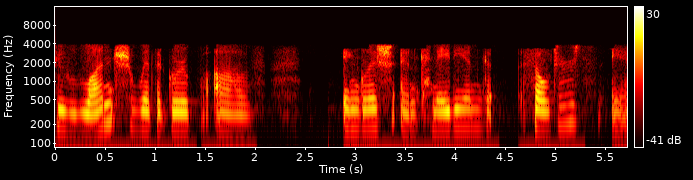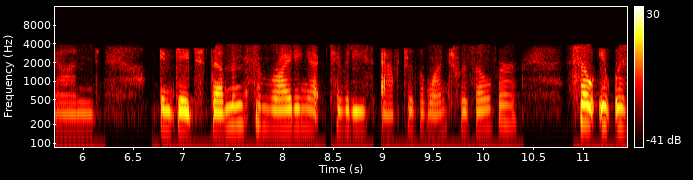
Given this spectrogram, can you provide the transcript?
to lunch with a group of English and Canadian soldiers and engaged them in some writing activities after the lunch was over. So it was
